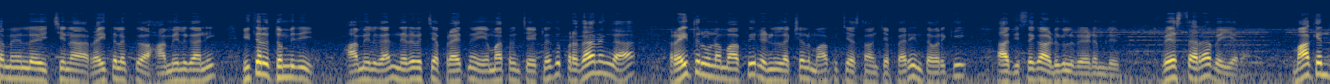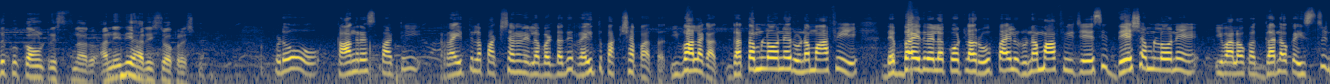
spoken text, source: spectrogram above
సమయంలో ఇచ్చిన రైతులకు హామీలు కానీ ఇతర తొమ్మిది హామీలు కానీ నెరవేర్చే ప్రయత్నం ఏమాత్రం చేయట్లేదు. ప్రధానంగా రైతు రుణమాఫీ రెండు లక్షలు మాఫీ చేస్తామని చెప్పారు. ఇంతవరకు ఆ దిశగా అడుగులు వేయడం లేదు. వేస్తారా వెయ్యరా మాకెందుకు కౌంటర్ ఇస్తున్నారు అనేది హరీష్ రావు ప్రశ్న. ఇప్పుడు కాంగ్రెస్ పార్టీ రైతుల పక్షాన నిలబడ్డది రైతు పక్షపాత. ఇవాళ కాదు గతంలోనే రుణమాఫీ డెబ్బై ఐదు వేల కోట్ల రూపాయలు రుణమాఫీ చేసి దేశంలోనే ఇవాళ ఒక గన ఒక హిస్టరీ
